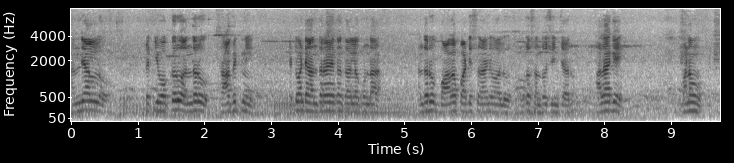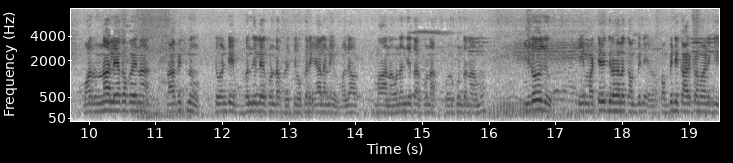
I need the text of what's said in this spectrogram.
నంద్యాలలో ప్రతి ఒక్కరూ అందరూ ట్రాఫిక్ని ఎటువంటి అంతరాయకం కలగకుండా అందరూ బాగా పాటిస్తున్నారని వాళ్ళు ఎంతో సంతోషించారు. అలాగే మనం వారు ఉన్నా లేకపోయినా ట్రాఫిక్ను ఎటువంటి ఇబ్బంది లేకుండా ప్రతి ఒక్కరు వేయాలని మళ్ళీ మా నవనంది తరఫున కోరుకుంటున్నాము. ఈరోజు ఈ మట్టి విగ్రహాల కంపెనీ పంపిణీ కార్యక్రమానికి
